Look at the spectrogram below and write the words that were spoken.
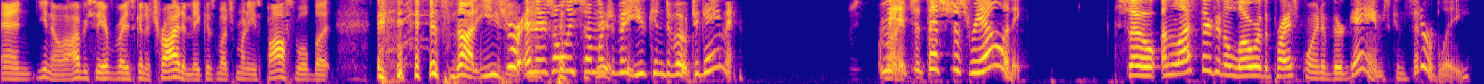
And, you know, obviously everybody's going to try to make as much money as possible, but it's not easy. Sure, and there's only so much of it you can devote to gaming. I mean, Right. it's, that's just reality. So unless they're going to lower the price point of their games considerably,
